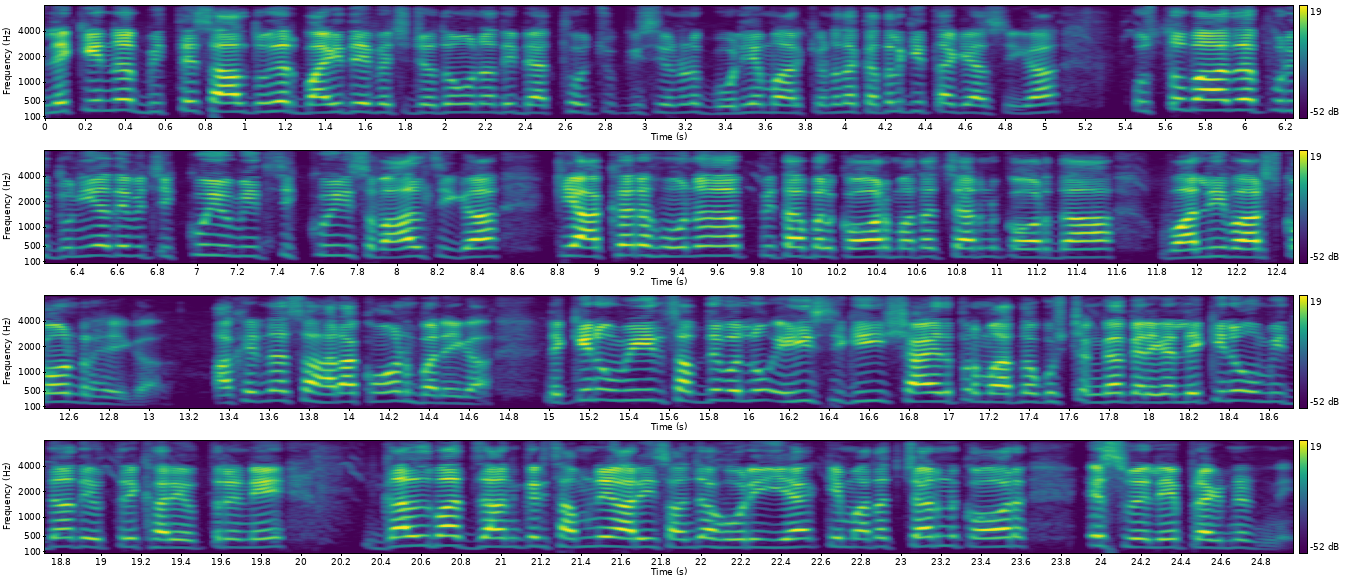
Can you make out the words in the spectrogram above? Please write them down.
ਲੇਕਿਨ ਬੀਤੇ ਸਾਲ 2022 ਦੇ ਵਿੱਚ ਜਦੋਂ ਉਹਨਾਂ ਦੀ ਡੈਥ ਹੋ ਚੁੱਕੀ ਸੀ, ਉਹਨਾਂ ਨੂੰ ਗੋਲੀਆਂ ਮਾਰ ਕੇ ਉਹਨਾਂ ਦਾ ਕਤਲ ਕੀਤਾ ਗਿਆ ਸੀਗਾ, ਉਸ ਤੋਂ ਬਾਅਦ ਪੂਰੀ ਦੁਨੀਆ ਦੇ ਵਿੱਚ ਇੱਕੋ ਹੀ ਉਮੀਦ ਸੀ, ਇੱਕੋ ਹੀ ਸਵਾਲ ਸੀਗਾ ਕਿ ਆਖਰ ਹੁਣ ਪਿਤਾ ਬਲਕੌਰ, ਮਾਤਾ ਚਰਨ ਕੌਰ ਦਾ ਵਾਲੀ ਵਾਰਸ ਕੌਣ ਰਹੇਗਾ? ਆਖਿਰ ਇਹਨਾਂ ਦਾ ਸਹਾਰਾ ਕੌਣ ਬਣੇਗਾ? ਲੇਕਿਨ ਉਮੀਦ ਸਭ ਦੇ ਵੱਲੋਂ ਇਹੀ ਸੀਗੀ, ਸ਼ਾਇਦ ਪ੍ਰਮਾਤਮਾ ਕੁਝ ਚੰਗਾ ਕਰੇਗਾ, ਲੇਕਿਨ ਉਹ ਉਮੀਦਾਂ ਦੇ ਉੱਤੇ ਖਰੇ ਉਤਰੇ ਨੇ। ਗੱਲਬਾਤ, ਜਾਣਕਾਰੀ ਸਾਹਮਣੇ ਆ ਰਹੀ, ਸਾਂਝਾ ਹੋ ਰਹੀ ਹੈ ਕਿ ਮਾਤਾ ਚਰਨ ਕੌਰ ਇਸ ਵੇਲੇ ਪ੍ਰੈਗਨੈਂਟ ਨੇ।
